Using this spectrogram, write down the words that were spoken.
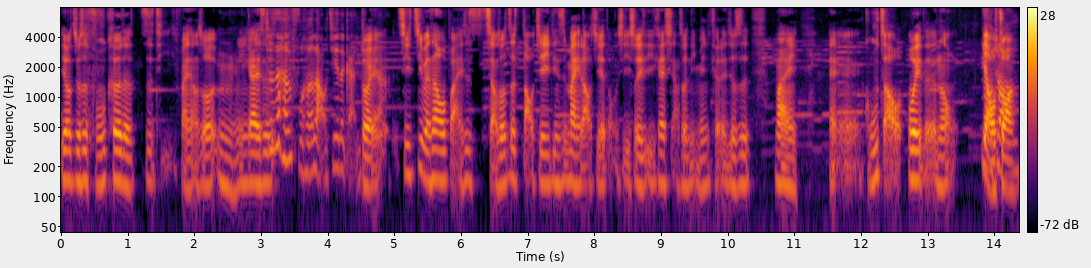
又就是福柯的字体，反正想说，嗯，应该是就是很符合老街的感觉，啊。对，其实基本上我本来是想说，这老街一定是卖老街的东西，所以应该想说里面可能就是卖呃、欸、古早味的那种药妆，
